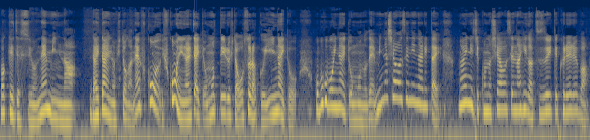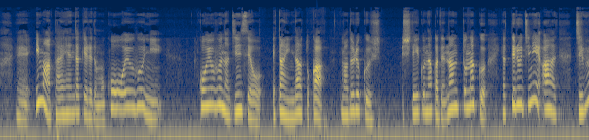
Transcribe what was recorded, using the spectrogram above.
わけですよね、みんな。大体の人がね、不幸、不幸になりたいって思っている人はおそらくいないと、ほぼほぼいないと思うので、みんな幸せになりたい。毎日この幸せな日が続いてくれれば、えー、今は大変だけれども、こういうふうに、こういうふうな人生を得たいんだとか、まあ努力していく中で、なんとなくやってるうちに、ああ、自分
